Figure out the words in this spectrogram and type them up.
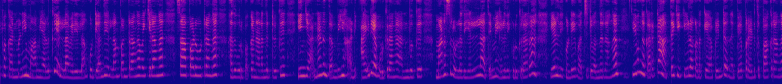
இப்போ கண்மணி மாமியாளுக்கு எல்லாம் வெளியெல்லாம் கூட்டியாந்து எல்லாம் பண்ணுறாங்க வைக்கிறாங்க. சாப்பாடு ஊட்டுறாங்க. அது ஒரு பக்கம் நடந்துட்டுருக்கு இங்கே அண்ணனும் தம்பியும் அடி ஐடியா கொடுக்குறாங்க. அன்புக்கு மனசில் உள்ளது எல்லாத்தையுமே எழுதி கொடுக்குறாரா? எழுதி கொண்டே வச்சுட்டு வந்துடுறாங்க. இவங்க கரெக்டாக அத்தைக்கு கீழே கிடக்கே அப்படின்ட்டு அந்த பேப்பரை எடுத்து பார்க்குறாங்க.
